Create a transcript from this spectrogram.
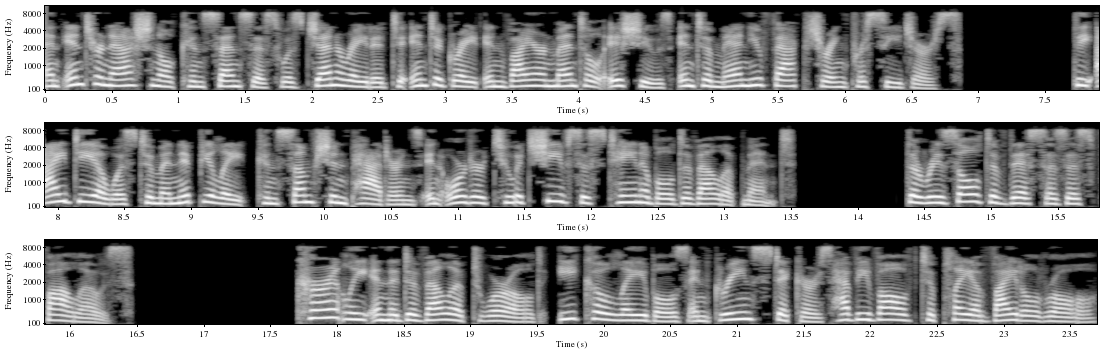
an international consensus was generated to integrate environmental issues into manufacturing procedures. The idea was to manipulate consumption patterns in order to achieve sustainable development. The result of this is as follows. Currently in the developed world, eco-labels and green stickers have evolved to play a vital role.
